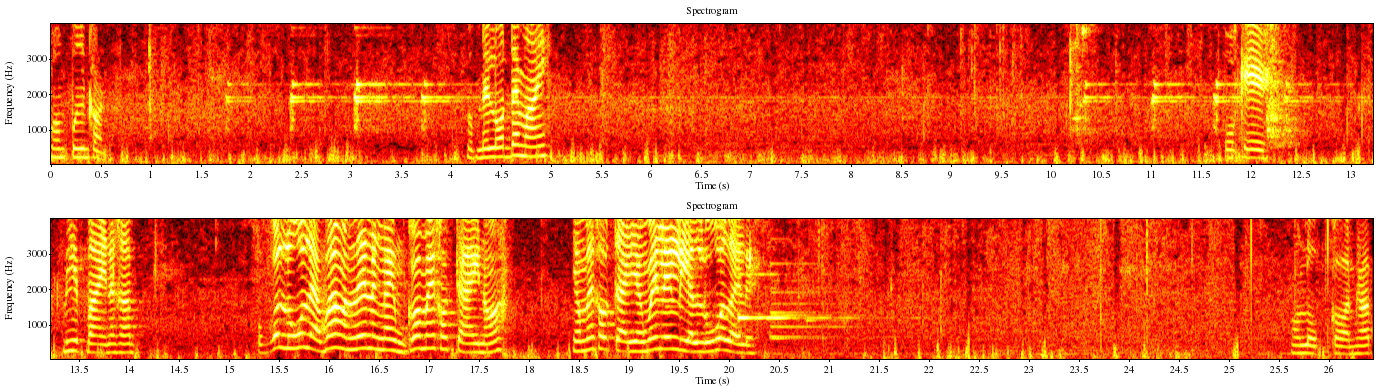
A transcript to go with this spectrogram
รวมปืนก่อนหลบในรถได้ไหมโอเค รีบไปนะครับ ผมก็รู้แหละว่ามันเล่นยังไง ผมก็ไม่เข้าใจเนาะ ยังไม่เข้าใจยังไม่ได้เรียนรู้อะไรเลยเอหลบก่อนครับ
